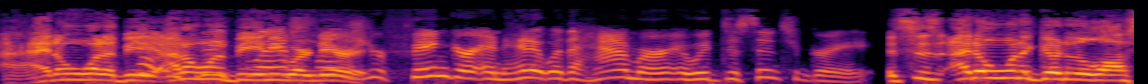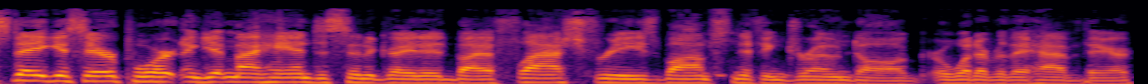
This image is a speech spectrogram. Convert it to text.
I don't want to be. No, I don't want to be anywhere near it. Your finger and hit it with a hammer, it would disintegrate. It says I don't want to go to the Las Vegas airport and get my hand disintegrated by a flash freeze bomb sniffing drone dog or whatever they have there.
